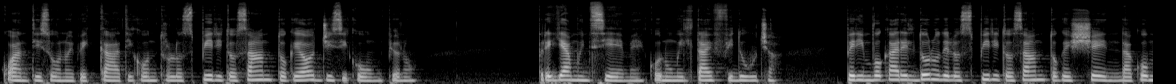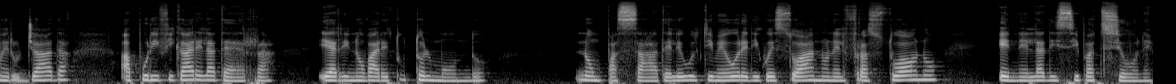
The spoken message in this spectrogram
Quanti sono i peccati contro lo Spirito Santo che oggi si compiono? Preghiamo insieme, con umiltà e fiducia, per invocare il dono dello Spirito Santo che scenda come rugiada a purificare la terra e a rinnovare tutto il mondo. Non passate le ultime ore di questo anno nel frastuono e nella dissipazione.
